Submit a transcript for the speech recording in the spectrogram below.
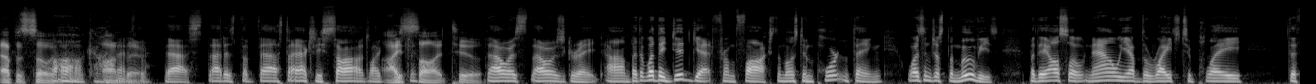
episode Oh god, that is there? the best. That is the best. I actually saw it like I saw it too. that was that was great. Um, but what they did get from Fox, the most important thing wasn't just the movies, but they also now we have the rights to play the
